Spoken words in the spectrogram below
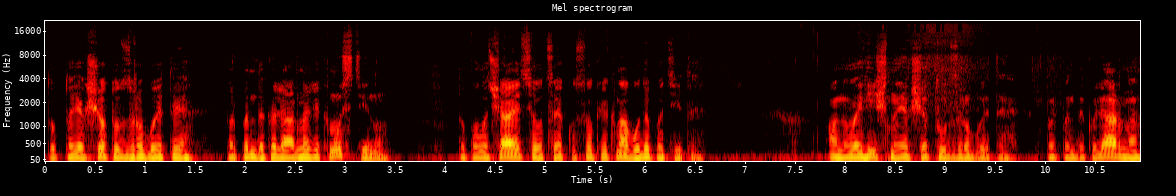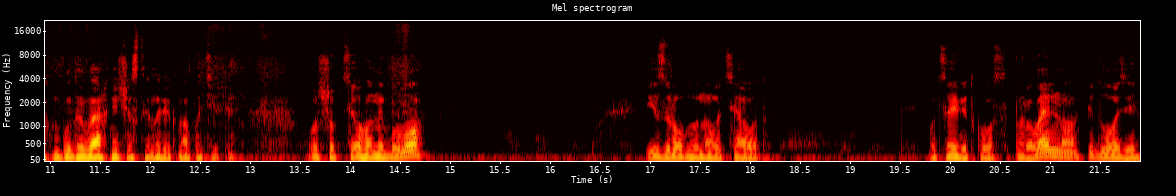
Тобто, якщо тут зробити перпендикулярно вікну стіну, то виходить, оцей кусок вікна буде потіти. Аналогічно, якщо тут зробити перпендикулярно, буде верхня частина вікна потіти. От щоб цього не було, і зроблена оця от, оцей відкос паралельно підлозі,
